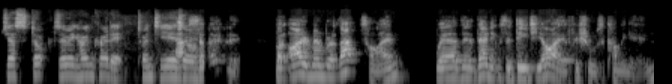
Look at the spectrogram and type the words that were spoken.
just stopped doing home credit 20 years Absolutely. On. But I remember at that time where the, then it was the DTI officials coming in,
